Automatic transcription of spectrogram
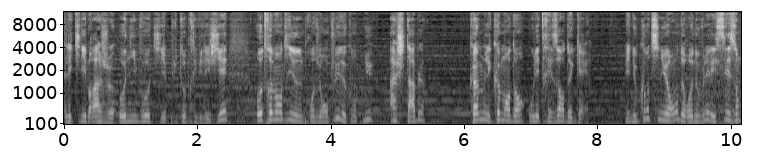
l'équilibrage haut niveau qui est plutôt privilégié. Autrement dit, nous ne produirons plus de contenu achetable comme les commandants ou les trésors de guerre. Mais nous continuerons de renouveler les saisons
